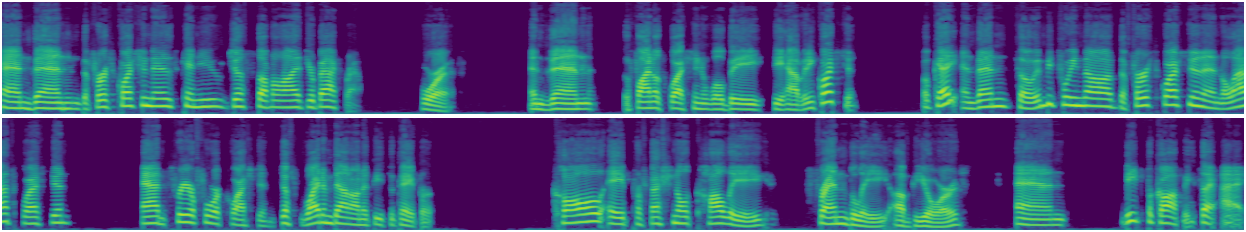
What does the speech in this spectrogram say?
And then the first question is, can you just summarize your background for us? And then the final question will be, do you have any questions? Okay. And then, so in between the, the first question and the last question, add three or four questions. Just write them down on a piece of paper. Call a professional colleague, friendly of yours, and meet for coffee. Say, I,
